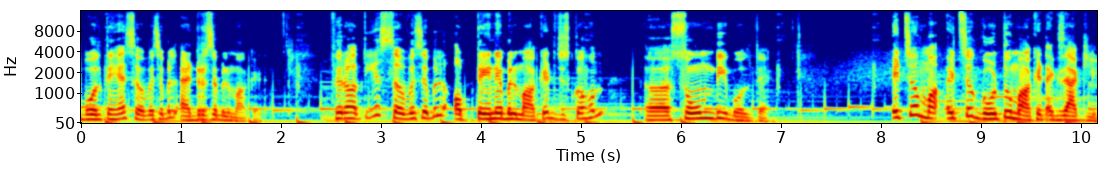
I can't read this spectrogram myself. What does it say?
बोलते हैं सर्विसेबल एड्रेसेबल मार्केट फिर आती है सर्विसेबल ऑप्टेनेबल मार्केट जिसको हम सोम भी बोलते हैं। It's it's a go to market exactly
